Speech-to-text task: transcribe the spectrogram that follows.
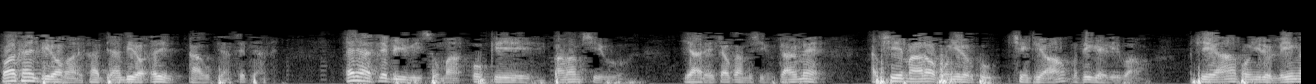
သွားခိုင်းပြီးတော့မှတခါပြန်ပြီးတော့အဲ့ဒီအားကိုပြန်စစ်ပြန်တယ်အဲ့ဒါစစ်ပြီးပြီဆိုမှ okay ဘာမှမရှိဘူးရတယ်ကြောက်ကမရှိဘူးဒါပေမဲ့အဖြေမှာတော့ဘုန်းကြီးတို့အခုအချိန်တည်းအောင်မသိခဲ့သေးပါဘူး အဖြေကဘုန်းကြီးတို့၄၅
